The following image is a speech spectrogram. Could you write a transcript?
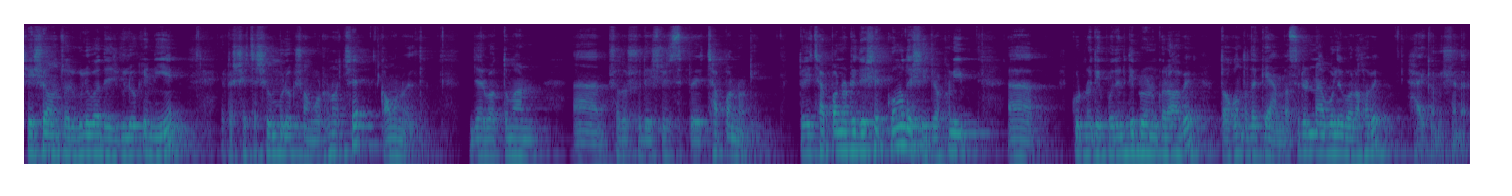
সেই সব অঞ্চলগুলো বা দেশগুলোকে নিয়ে একটা স্বেচ্ছাসেবীমূলক সংগঠন হচ্ছে কমনওয়েলথ যার বর্তমান সদস্য দেশ রয়েছে প্রায় ছাপ্পান্নটি। তো এই ছাপ্পান্নটি দেশের কোনো দেশে যখনই কূটনৈতিক প্রতিনিধি প্রেরণ করা হবে, তখন তাদেরকে অ্যাম্বাসেডর না বলে বলা হবে হাই কমিশনার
